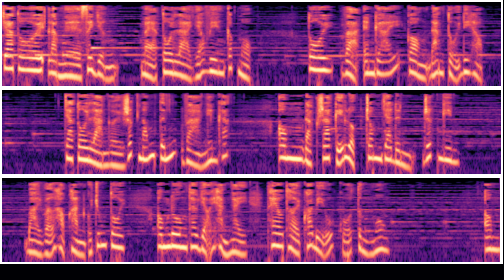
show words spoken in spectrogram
Cha tôi làm nghề xây dựng, mẹ tôi là giáo viên cấp 1. Tôi và em gái còn đang tuổi đi học. Cha tôi là người rất nóng tính và nghiêm khắc. Ông đặt ra kỷ luật trong gia đình rất nghiêm. Bài vở học hành của chúng tôi, ông luôn theo dõi hàng ngày theo thời khóa biểu của từng môn. Ông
